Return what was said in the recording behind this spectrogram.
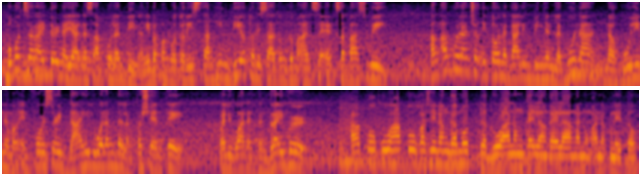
Bukod sa rider na yan, nasampulan din ang iba pang motoristang hindi otorisadong dumaan sa EDSA busway. Ang ambulansyang ito na galing Binyan, Laguna, nahuli ng mga enforcer dahil walang dalang pasyente. Paliwanag ng driver, Ah, kukuha po kasi ng gamot nagawa ng kailangan-kailangan ng anak nito.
